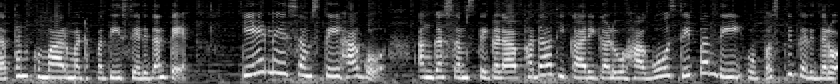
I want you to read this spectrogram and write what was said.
ರತನ್ ಕುಮಾರ್ ಮಠಪತಿ ಸೇರಿದಂತೆ ಕೆಎಲ್ಎ ಸಂಸ್ಥೆ ಹಾಗೂ ಅಂಗಸಂಸ್ಥೆಗಳ ಪದಾಧಿಕಾರಿಗಳು ಹಾಗೂ ಸಿಬ್ಬಂದಿ ಉಪಸ್ಥಿತರಿದ್ದರು.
